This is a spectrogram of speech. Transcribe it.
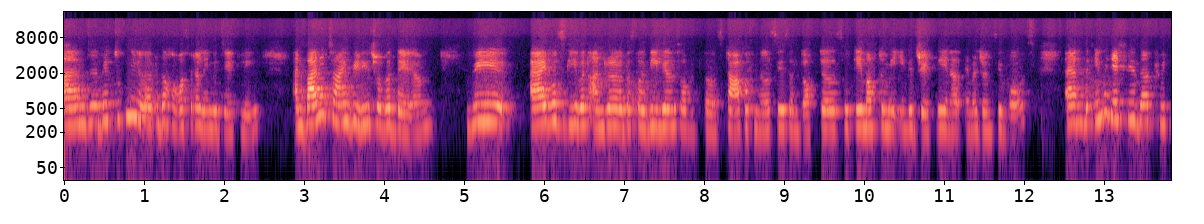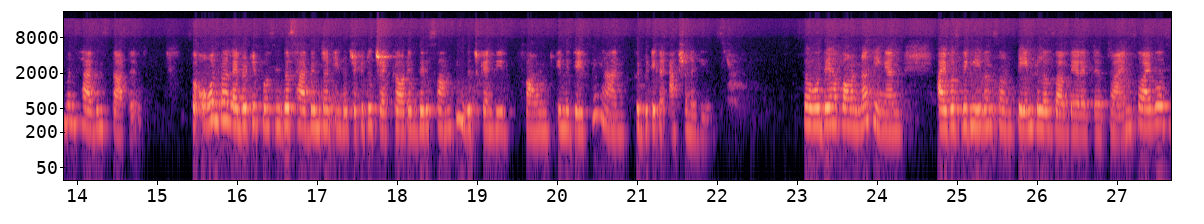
and they took me uh, to the hospital immediately. And by the time we reached over there, we I was given under the surveillance of the staff of nurses and doctors who came up to me immediately in our emergency wards, and immediately the treatments have been started. So all the laboratory procedures have been done in the checker to check out if there is something which can be found immediately and could be taken action against. So they have found nothing, and I was being given some painkillers out there at that time. So I was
